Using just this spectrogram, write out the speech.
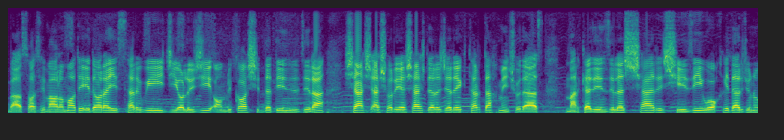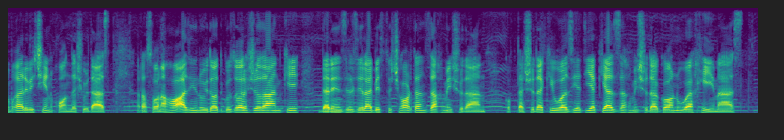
به اساس معلومات اداره سروی جیولوژی آمریکا شدت این زلزله 6.6 درجه ریکتر تخمین شده است. مرکز این زلزله شهر شیزی واقع در جنوب غرب چین خوانده شده است. رسانه ها از این رویداد گزارش دادند که در این زلزله 24 تن زخمی شدند گفته شده که وضعیت یکی از زخمی شدگان وخیم است.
